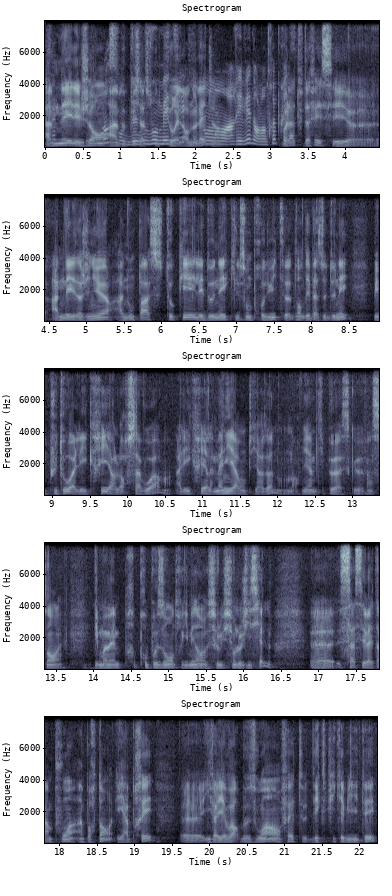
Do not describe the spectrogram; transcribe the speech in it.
amener les gens un peu plus à structurer leur knowledge. Arriver dans l'entreprise. Voilà, tout à fait. C'est euh, amener les ingénieurs à non pas stocker les données qu'ils ont produites dans des bases de données, mais plutôt à aller écrire leur savoir, à aller écrire la manière dont ils raisonnent. On en revient un petit peu à ce que Vincent et moi-même proposons entre guillemets dans nos solutions logicielles. Euh, ça, ça va être un point important. Et après, euh, il va y avoir besoin en fait d'explicabilité,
